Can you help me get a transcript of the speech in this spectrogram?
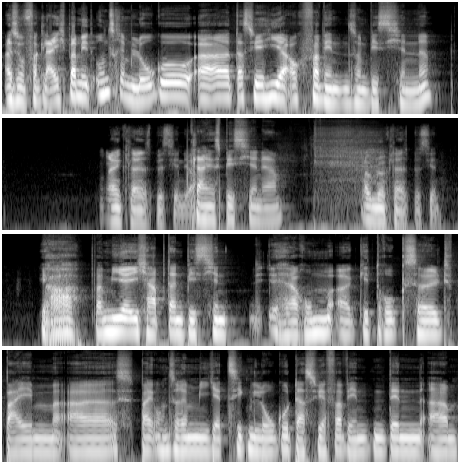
Also vergleichbar mit unserem Logo, äh, das wir hier auch verwenden, so ein bisschen, ne? Ein kleines bisschen, ja. Kleines bisschen, ja. Aber nur ein kleines bisschen. Ja, bei mir, ich habe da ein bisschen herumgedruckselt äh, beim, äh, bei unserem jetzigen Logo, das wir verwenden, denn ähm,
